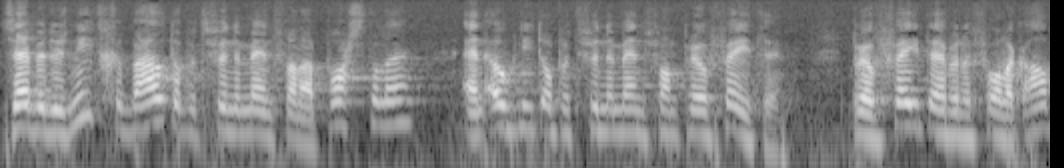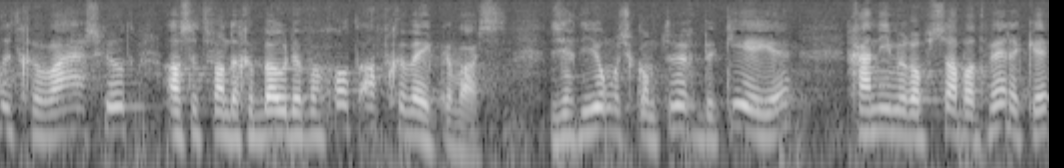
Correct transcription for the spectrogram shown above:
Ze hebben dus niet gebouwd op het fundament van apostelen en ook niet op het fundament van profeten. Profeten hebben het volk altijd gewaarschuwd als het van de geboden van God afgeweken was. Ze zegt, jongens kom terug, bekeer je. Ga niet meer op Sabbat werken,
